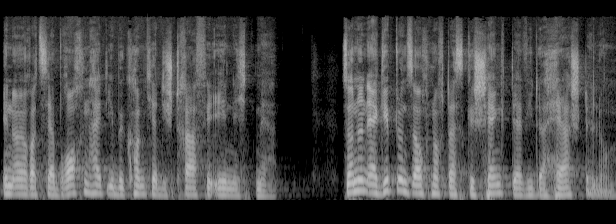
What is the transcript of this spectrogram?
in eurer Zerbrochenheit, ihr bekommt ja die Strafe eh nicht mehr. Sondern er gibt uns auch noch das Geschenk der Wiederherstellung.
